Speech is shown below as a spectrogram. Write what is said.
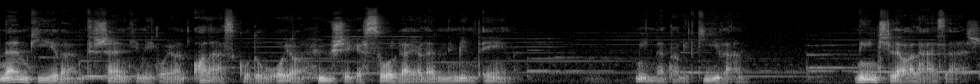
Nem kívánt senki még olyan alászkodó, olyan hűséges szolgája lenni, mint én. Mindent, amit kíván. Nincs lealázás,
